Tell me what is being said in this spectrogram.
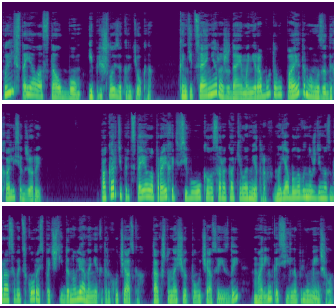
Пыль стояла столбом, и пришлось закрыть окна. Кондиционер ожидаемо не работал, поэтому мы задыхались от жары. По карте предстояло проехать всего около 40 километров, но я была вынуждена сбрасывать скорость почти до нуля на некоторых участках, так что на счет получаса езды Маринка сильно преуменьшила.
